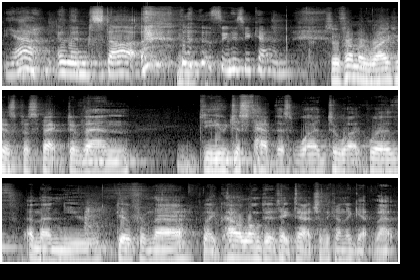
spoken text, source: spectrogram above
yeah, and then start as soon as you can. So from a writer's perspective, then, do you just have this word to work with, and then you go from there? Like, how long did it take to actually kind of get that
